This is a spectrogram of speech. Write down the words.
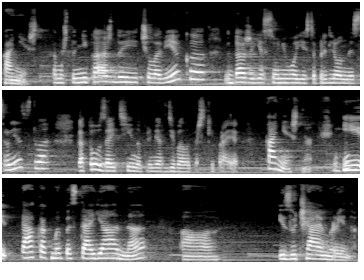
Конечно. Потому что не каждый человек, даже если у него есть определенные средства, готов зайти, например, в девелоперский проект. Конечно. Угу. И так как мы постоянно э, изучаем рынок,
